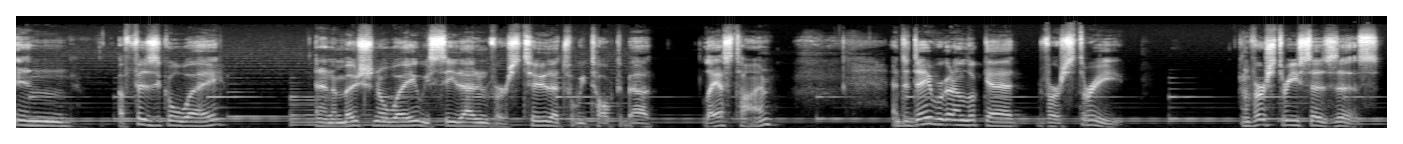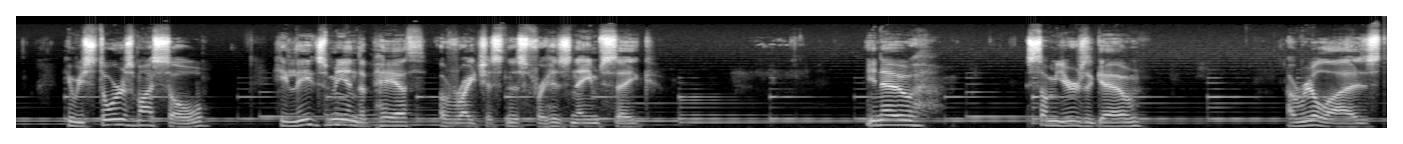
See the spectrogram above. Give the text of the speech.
in a physical way and an emotional way. We see that in verse 2. That's what we talked about last time. And today we're going to look at verse 3. And verse 3 says this He restores my soul. He leads me in the path of righteousness for his name's sake. You know, some years ago, I realized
